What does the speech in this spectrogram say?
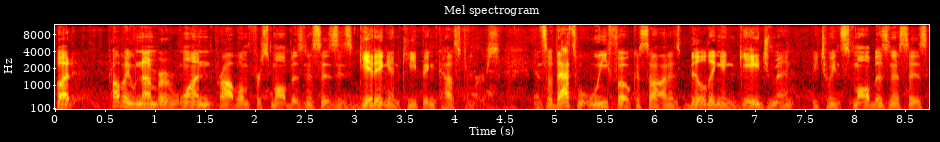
But probably number one problem for small businesses is getting and keeping customers. And so that's what we focus on is building engagement between small businesses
